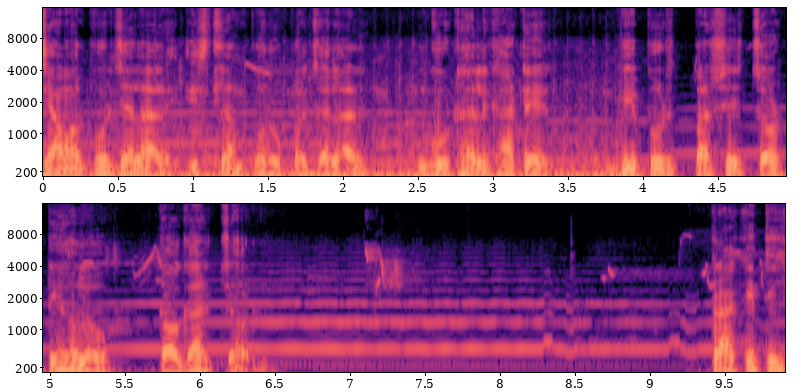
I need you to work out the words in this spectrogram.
জামালপুর জেলার ইসলামপুর উপজেলার গুঠাল ঘাটের বিপরীত পাশে চরটি হল টগার চর। প্রাকৃতিক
